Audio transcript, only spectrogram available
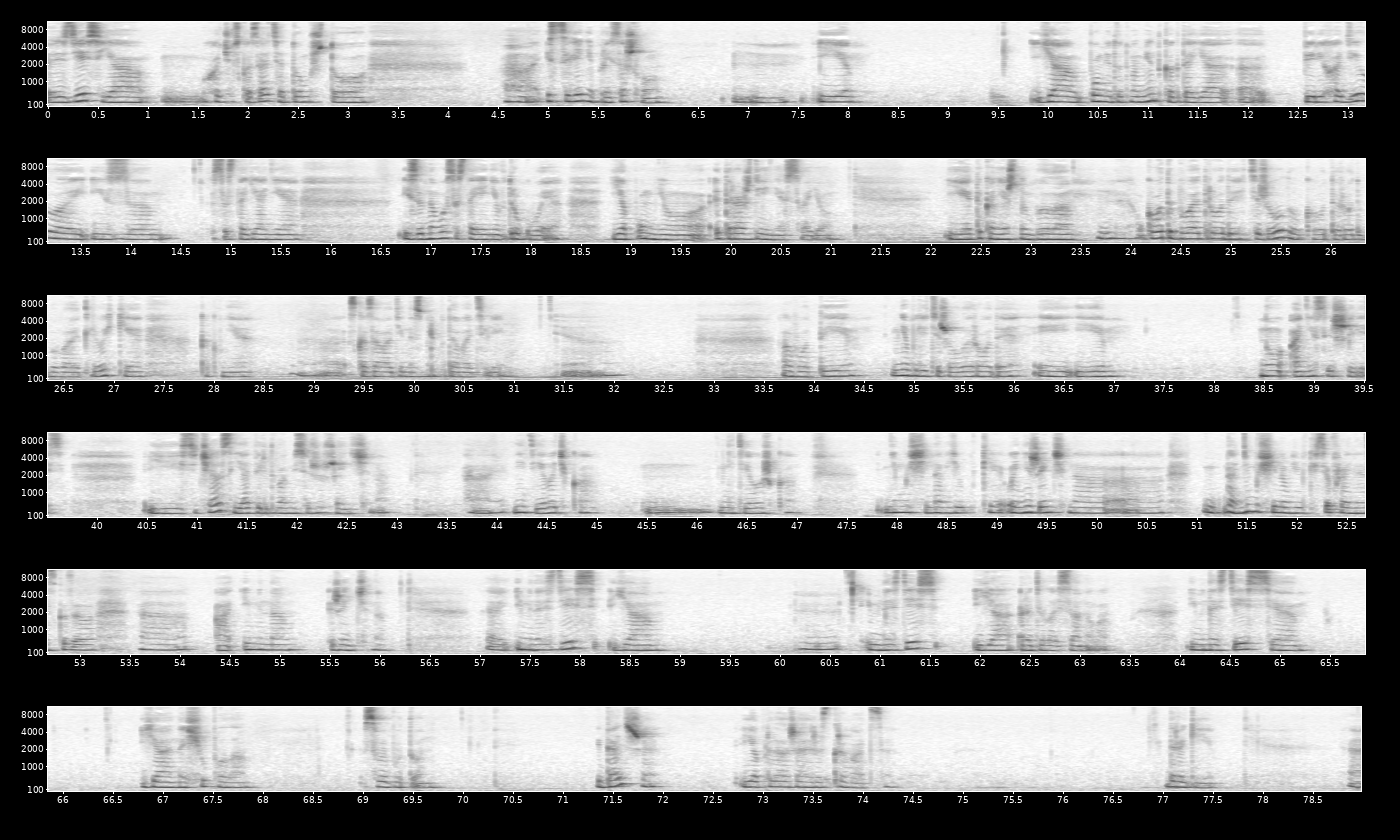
здесь я хочу сказать о том, что а, исцеление произошло. И я помню тот момент, когда я э, переходила из э, состояния из одного состояния в другое. Я помню это рождение свое. И это, конечно, было... У кого-то бывают роды тяжелые, у кого-то роды бывают легкие, как мне э, сказал один из преподавателей. Э, вот, и мне были тяжелые роды, и, и... но они свершились. И сейчас я перед вами сижу женщина, э, не девочка, не девушка, не мужчина в юбке, ой, не женщина, а, да, не мужчина в юбке, все правильно я сказала, а, а именно женщина. Э, именно здесь я, именно здесь я родилась заново. Именно здесь э, я нащупала свой бутон. И дальше я продолжаю раскрываться дорогие, а,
